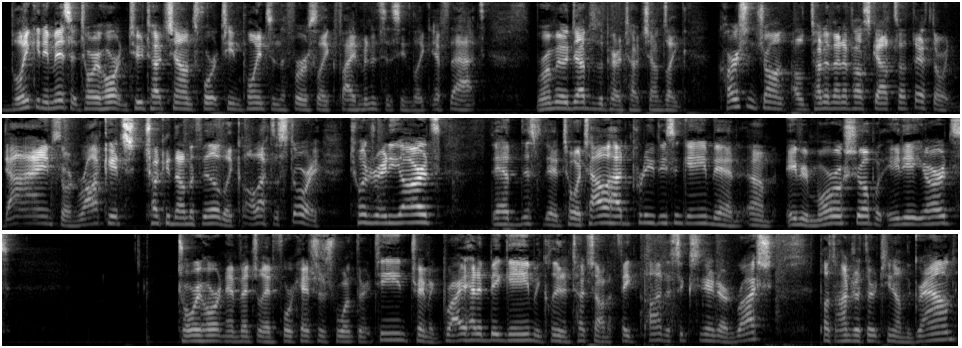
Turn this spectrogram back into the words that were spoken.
blinking and miss at Tory Horton, two touchdowns, 14 points in the first like five minutes, it seemed like, if that. Romeo Doubs with a pair of touchdowns. Like Carson Strong, a ton of NFL scouts out there throwing dimes, throwing rockets, chucking down the field. Like, oh, that's a story. 280 yards. They had this. They had had a pretty decent game. They had um, Avery Morrow show up with 88 yards. Tory Horton eventually had four catches for 113. Trey McBride had a big game, including a touchdown, a fake punt, a 69 yard rush, plus 113 on the ground.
